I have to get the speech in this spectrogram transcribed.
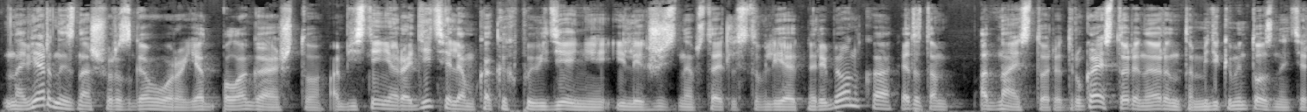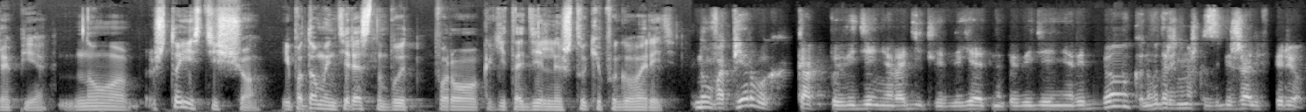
Наверное, из нашего разговора я полагаю, что объяснение родителям, как их поведение или их жизненные обстоятельства влияют на ребенка, это там одна история. Другая история, наверное, там медикаментозная терапия. Но что есть еще? И потом интересно будет про какие-то отдельные штуки поговорить. Ну, во-первых, как поведение родителей влияет на поведение ребенка, но вы даже немножко забежали вперед.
